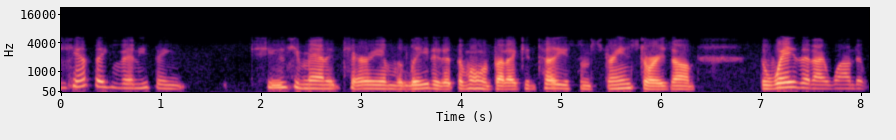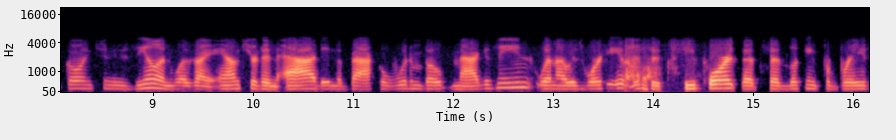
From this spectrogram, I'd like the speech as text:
I can't think of anything too humanitarian related at the moment, but I can tell you some strange stories. Um, the way that I wound up going to New Zealand was I answered an ad in the back of Wooden Boat magazine when I was working at this seaport that said looking for brave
